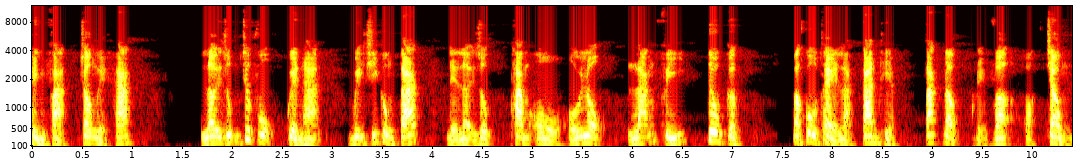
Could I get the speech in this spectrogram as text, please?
hình phạt cho người khác, lợi dụng chức vụ quyền hạn vị trí công tác để lợi dụng tham ô hối lộ, lãng phí, tiêu cực và cụ thể là can thiệp, tác động để vợ hoặc chồng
